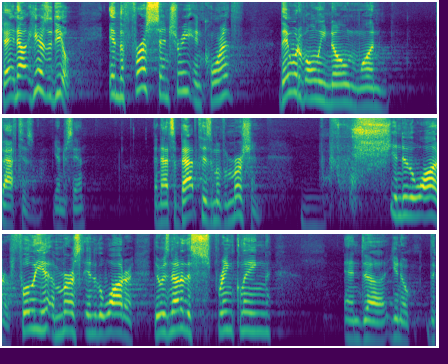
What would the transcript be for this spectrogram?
Okay, now here's the deal. In the first century in Corinth, they would have only known one baptism. You understand? And that's a baptism of immersion. Into the water, fully immersed into the water. There was none of the sprinkling and, uh, you know, the,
